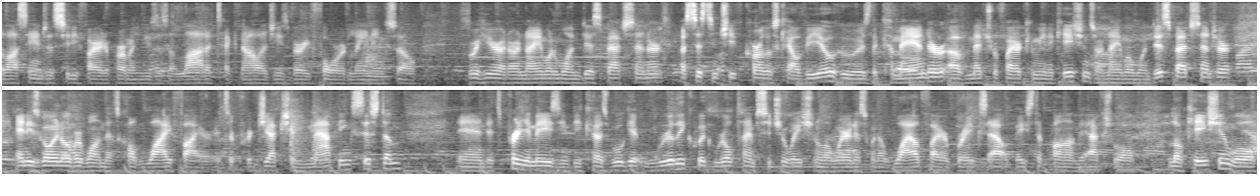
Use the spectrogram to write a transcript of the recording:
The Los Angeles City Fire Department uses a lot of technologies, very forward-leaning. So we're here at our 911 dispatch center. Assistant Chief Carlos Calvillo, who is the commander of Metro Fire Communications, our 911 dispatch center, and he's going over one that's called WIFIRE. It's a projection mapping system and it's pretty amazing because we'll get really quick real-time situational awareness when a wildfire breaks out based upon the actual location. We'll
